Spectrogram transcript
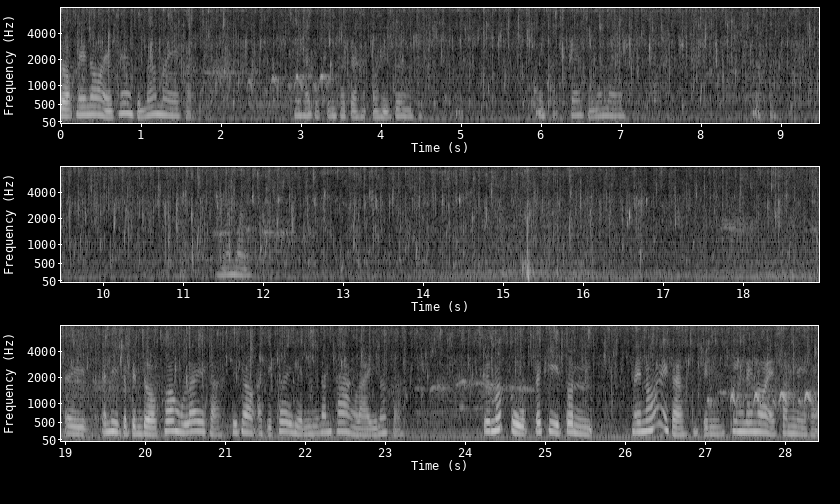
ดอกน้อยๆแพงขึ้นมาใหม่ค่ะนี่ค่ะทุกคนเขาจะเอาให้เบิ่งค่ะนี่ค่ะแป้งของน้ำมันนะคะน้ำมั นเอ้อันนี้ก็เป็นดอกข้องไร่ค่ะพี่น้องอาจจะเคยเห็นอยู่น้ำทางไหลเนาะค่ะคือมาปลูกตะกี้ต้นน้อยๆค่ะ เป็นกิ่งน้อยๆซ้ำนี่ค่ะ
